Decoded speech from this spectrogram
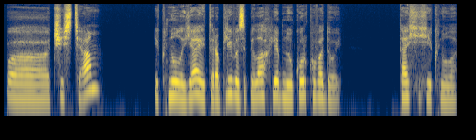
По частям?» Икнула я и торопливо запила хлебную корку водой. Та хихикнула.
